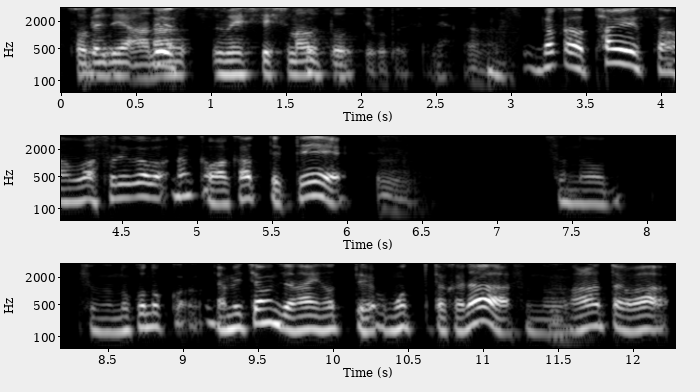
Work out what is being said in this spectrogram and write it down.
それで穴で埋めしてしまうとっていうことですよね。うん。だから、タエさんはそれがなんか分かってて、うん。その、そののこのこやめちゃうんじゃないのって思ってたから、その、うん。あなたは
